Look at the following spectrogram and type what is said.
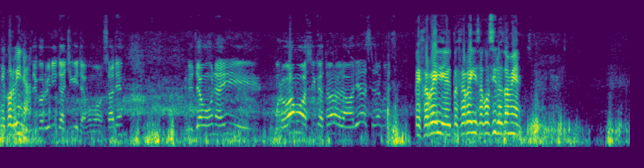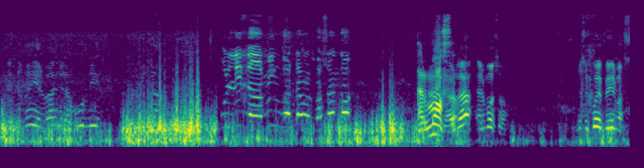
de corvina. de corvinita chiquita, como salen. Fileteamos una ahí y probamos, así que hasta ahora la variedad se da con ese. Pejerrey, el pejerrey sacó Ciro también rey, el bagre, la burri. Un lindo domingo estamos pasando. La Hermoso. verdad, hermoso. No se puede pedir más.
